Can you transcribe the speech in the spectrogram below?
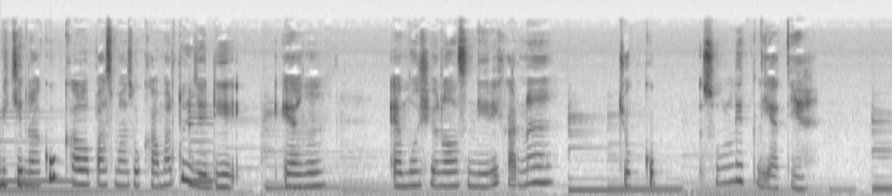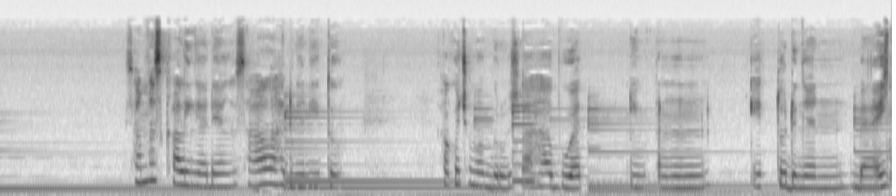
bikin aku kalau pas masuk kamar tuh jadi yang emosional sendiri karena cukup sulit liatnya. Sama sekali nggak ada yang salah dengan itu. Aku cuma berusaha buat nyimpen itu dengan baik.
